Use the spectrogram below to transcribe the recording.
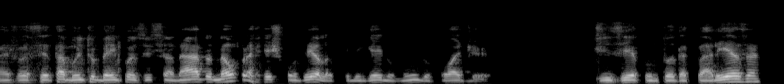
mas você está muito bem posicionado, não para respondê-la, porque ninguém no mundo pode dizer com toda clareza,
